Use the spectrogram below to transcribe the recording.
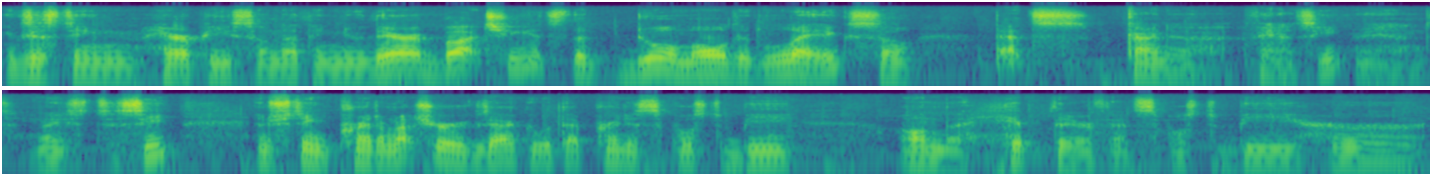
existing hairpiece, so nothing new there, but she gets the dual molded legs, so that's kind of fancy and nice to see. Interesting print. I'm not sure exactly what that print is supposed to be on the hip there. If that's supposed to be her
